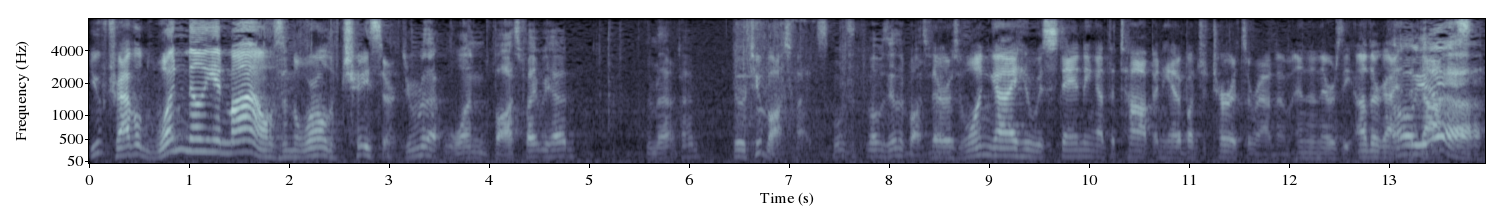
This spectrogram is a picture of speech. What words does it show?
You've traveled one million miles in the world of Chaser. Do you remember that one boss fight we had? Remember that time? There were two boss fights. What was, the, what was the other boss fight? There was one guy who was standing at the top and he had a bunch of turrets around him, and then there was the other guy Oh at the yeah, docks.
